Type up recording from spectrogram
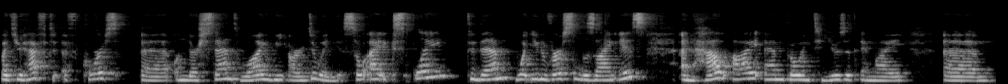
but you have to, of course, uh, understand why we are doing this. So I explain to them what universal design is and how I am going to use it in my um,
